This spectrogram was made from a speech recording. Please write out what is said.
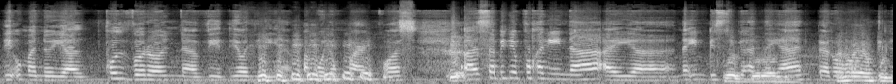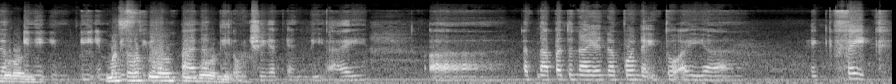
di umanoyal pulveron na video ni ah, Pangulong Marcos. Ah, sabi niyo po kanina ay ah, naimbestigahan na yan, pero Ano yung biglang pulveron? ini- i- Masarap iimbestigahan yung pa ng pulveron. DOJ at NBI. Ah, at napatunayan na po na ito ay ay fake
